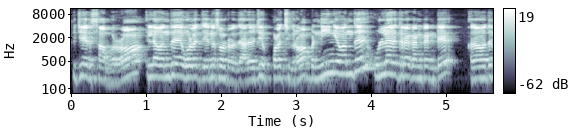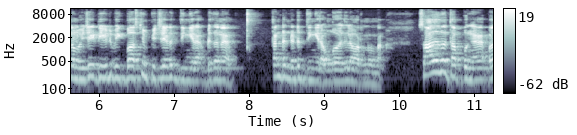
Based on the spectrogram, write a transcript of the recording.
பிச்சை எடுத்து சாப்பிட்றோம். இல்லை வந்து உழைச்சி என்ன சொல்கிறது அதை வச்சு பொழைச்சிக்கிறோம். அப்போ நீங்கள் வந்து உள்ளே இருக்கிற கண்டென்ட்டு அதாவது நம்ம விஜய் டிவி பிக் பாஸ்லையும் பிச்சை எடுத்து திங்கிற. அப்படி தானே கண்டென்ட் எடுத்து திங்கிற உங்கள் இதில் வரணும்னா. ஸோ அது வந்து தப்புங்க. அப்போ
